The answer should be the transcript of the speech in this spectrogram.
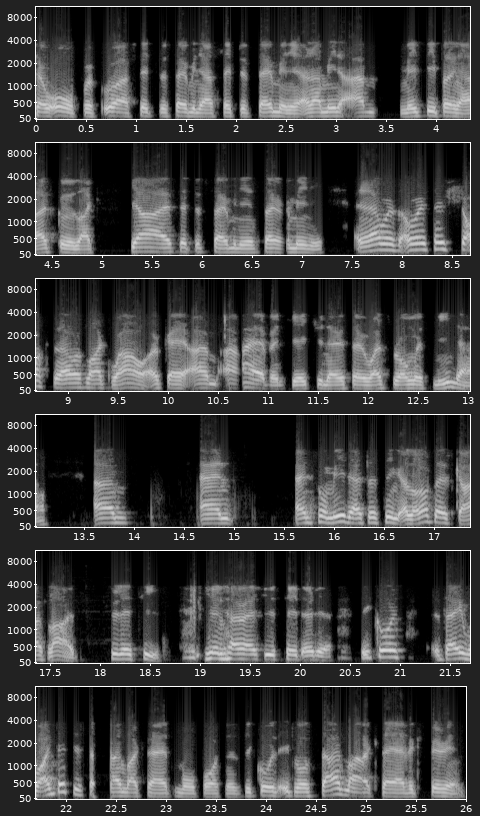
show off with, oh, I've slept with so many, I've slept with so many. And I mean, I met people in high school like, yeah, I've slept with so many and so many. And I was always so shocked. And I was like, wow, okay, um, I haven't yet, you know, so what's wrong with me now? Um, and and for me, that's the thing. A lot of those guys lied to their teeth, you know, as you said earlier, because they wanted to sound like they had more partners, because it will sound like they have experience.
